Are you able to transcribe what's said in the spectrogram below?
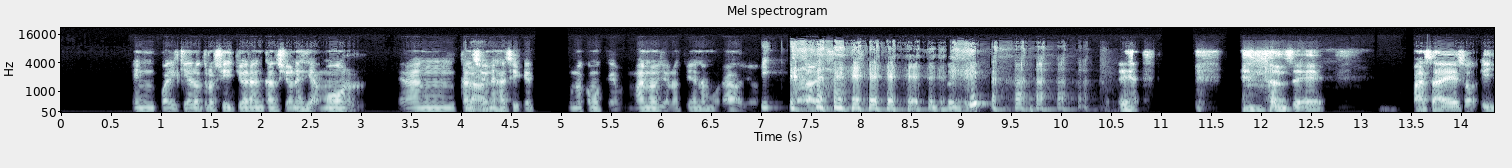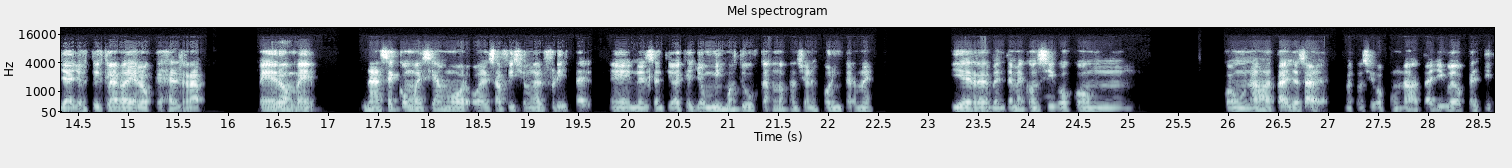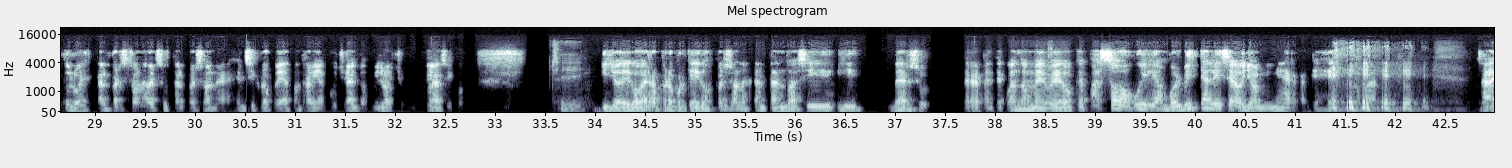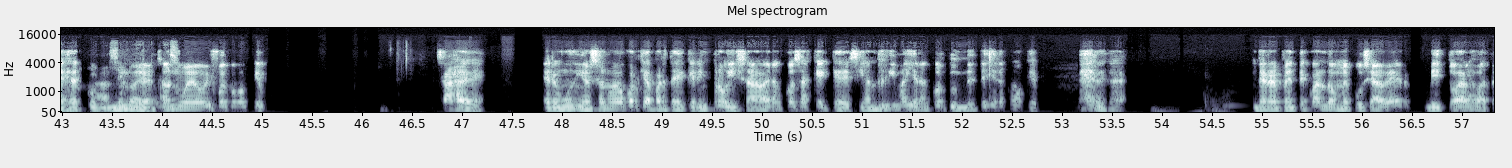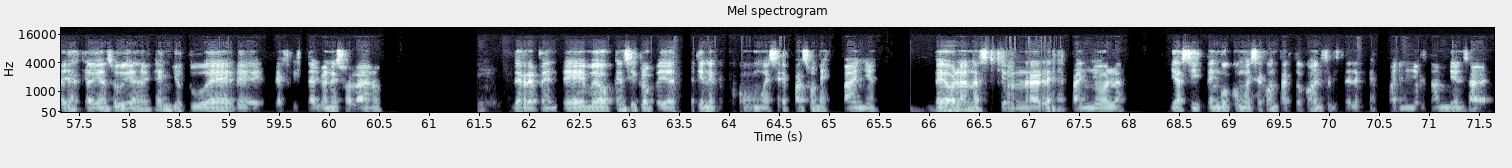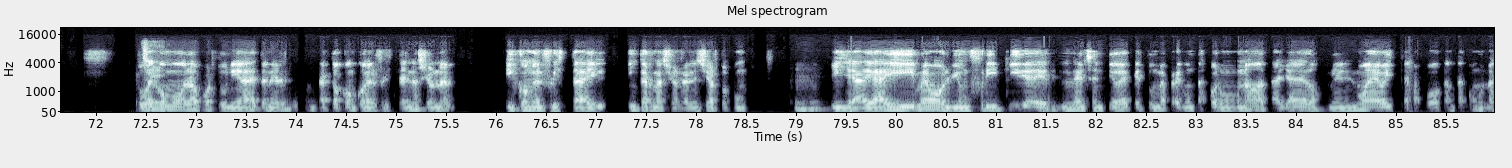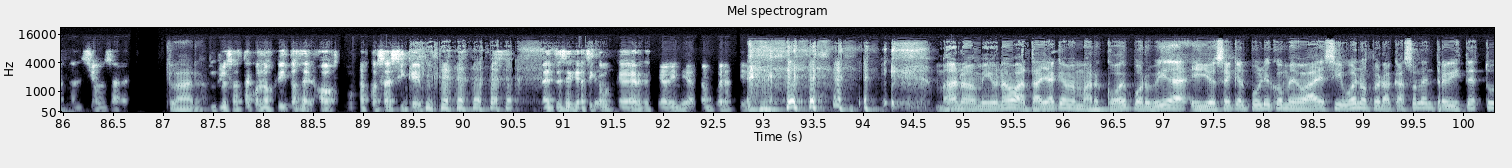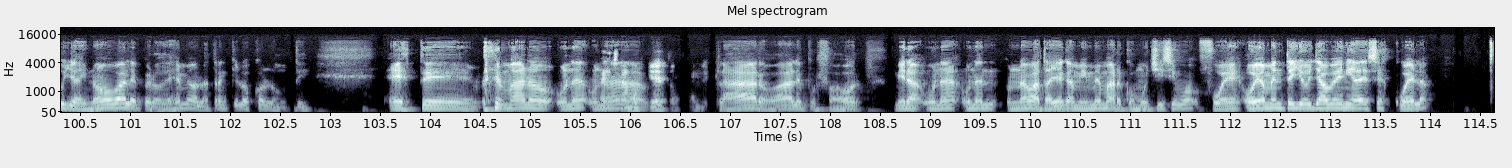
en cualquier otro sitio eran canciones de amor, eran canciones así que uno como que, mano, yo no estoy enamorado. Yo, Entonces, pasa eso y ya yo estoy claro de lo que es el rap. Pero me nace como ese amor o esa afición al freestyle en el sentido de que yo mismo estoy buscando canciones por internet y de repente me consigo con, con una batalla, ¿sabes? Me consigo con una batalla y veo que el título es tal persona versus tal persona. Es Enciclopedia contra Biancucci del 2008, un clásico. Sí. Y yo digo, pero, pero porque hay dos personas cantando así y versus. De repente cuando me veo, ¿qué pasó, William? ¿Volviste al liceo? Yo, mierda, ¿qué es esto? ¿Sabes? Descubrí un universo nuevo y fue como que, ¿sabes? Era un universo nuevo porque aparte de que era improvisado, eran cosas que, que decían rima y eran contundentes y era como que, verga. De repente cuando me puse a ver, vi todas las batallas que habían subido en YouTube de, de, de freestyle venezolano. De repente veo que Enciclopedia tiene como ese paso en España veo la nacional española y así tengo como ese contacto con el freestyle español también, ¿sabes? Tuve como la oportunidad de tener ese contacto con, con el freestyle nacional y con el freestyle internacional en cierto punto. Y ya de ahí me volví un friki en el sentido de que tú me preguntas por una batalla de 2009 y te la puedo cantar como una canción, ¿sabes? Claro. Incluso hasta con los gritos del host, una cosa así que la gente se queda así como que, verga, qué habilidad tan buena tiene. Mano, a mí una batalla que me marcó de por vida y yo sé que el público me va a decir, bueno, pero acaso la entrevista es tuya y no, vale, pero déjeme hablar tranquilos con Louti. Este, mano, una... una... Claro, vale, por favor. Mira, una, una, una batalla que a mí me marcó muchísimo fue, obviamente yo ya venía de esa escuela,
